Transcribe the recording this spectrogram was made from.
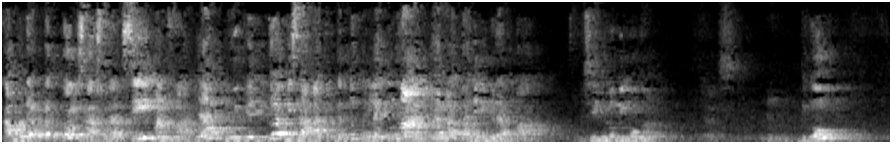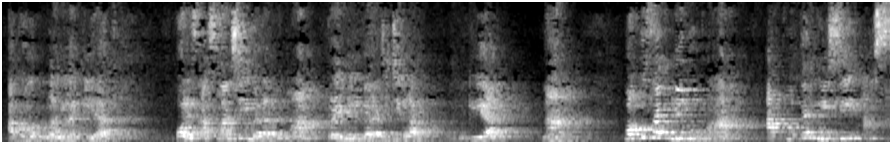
kamu dapat polis asuransi, manfaatnya duitnya juga bisa akan terbentuk nilai tunai yang nggak tahu jadi berapa. Masih dulu bingung nggak? Bingung? Atau ulangi lagi ya. Polis asuransi ibarat rumah, premi ibarat cicilan. Oke ya? Nah, waktu saya beli rumah, aku teh ngisi AC,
